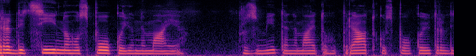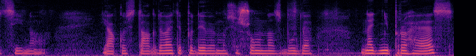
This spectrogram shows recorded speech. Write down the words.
традиційного спокою немає. Розумієте, немає того порядку, спокою традиційного. Якось так. Давайте подивимося, що у нас буде на Дніпро ГЕС.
